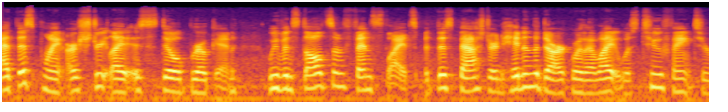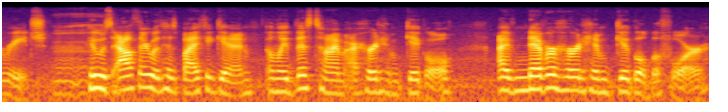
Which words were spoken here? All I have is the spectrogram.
At this point, our streetlight is still broken. We've installed some fence lights, but this bastard hid in the dark where the light was too faint to reach. He was out there with his bike again, only this time I heard him giggle. I've never heard him giggle before,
